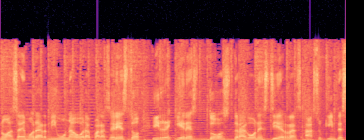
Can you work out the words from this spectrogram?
No vas a demorar ni una hora para hacer esto y requieres dos dragones tierras a su quinta estrella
